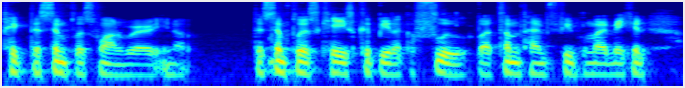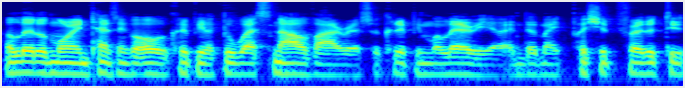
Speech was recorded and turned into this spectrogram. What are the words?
pick the simplest one, where you know the simplest case could be like a flu, but sometimes people might make it a little more intense and go, oh, it could be like the West Nile virus or could it be malaria? And they might push it further to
